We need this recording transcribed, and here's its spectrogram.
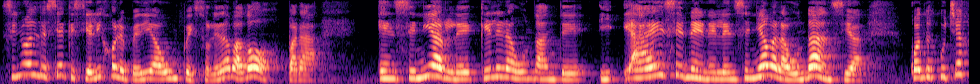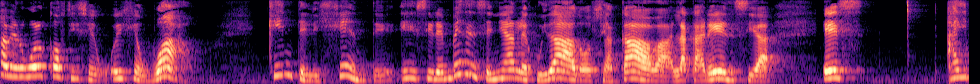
sino él decía que si el hijo le pedía un peso, le daba dos para enseñarle que él era abundante y a ese nene le enseñaba la abundancia. Cuando escuché a Javier Wolkoff dije, dije, wow, qué inteligente. Es decir, en vez de enseñarle cuidado, se acaba, la carencia, es, hay,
